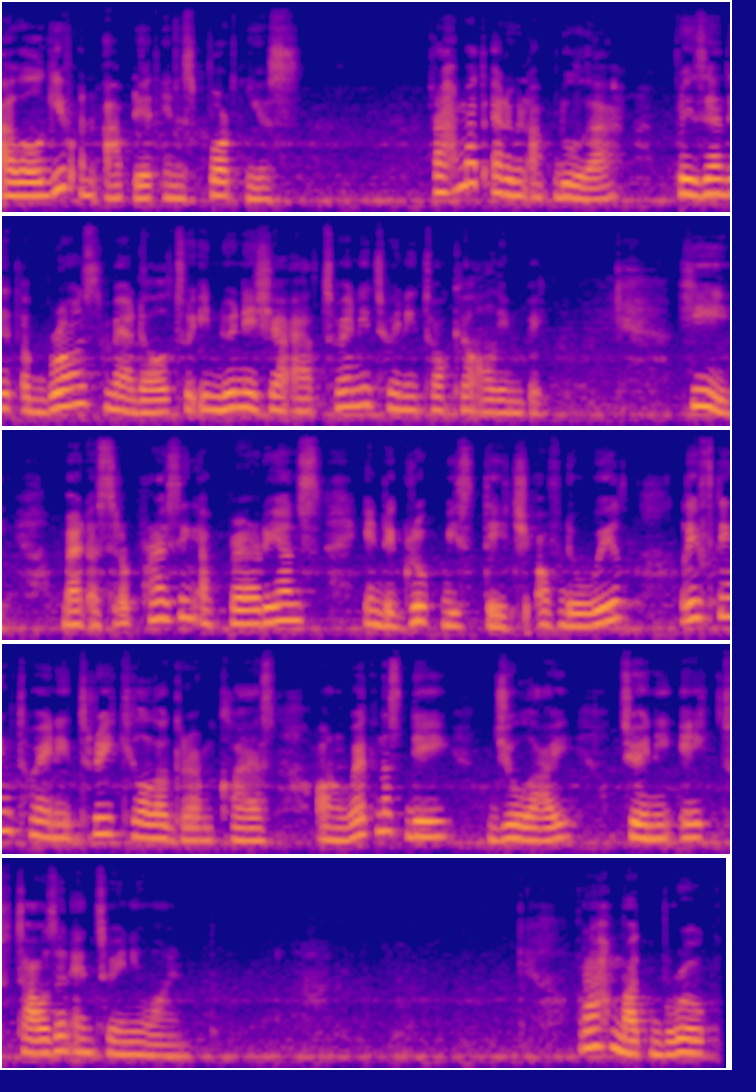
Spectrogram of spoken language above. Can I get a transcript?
I will give an update in sport news. Rahmat Erwin Abdullah presented a bronze medal to Indonesia at 2020 Tokyo Olympic. He made a surprising appearance in the Group B stage of the weightlifting 23 kg class on Wednesday, July 28, 2021. Rahmat broke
